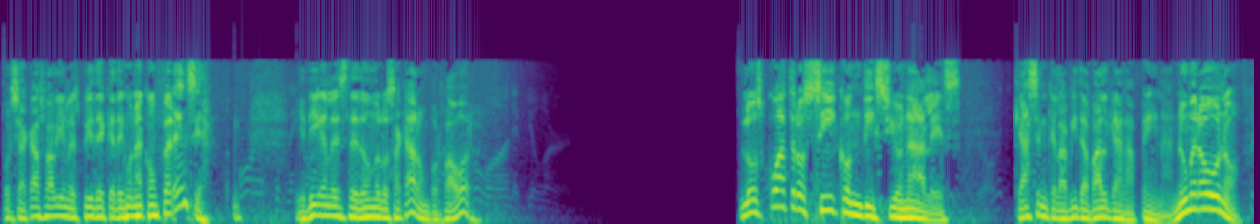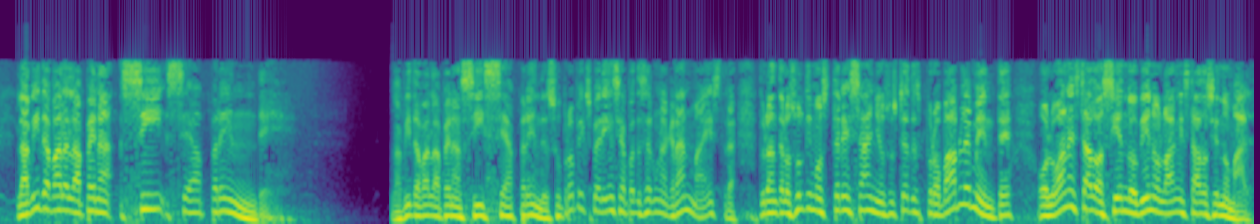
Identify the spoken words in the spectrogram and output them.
por si acaso alguien les pide que den una conferencia. Y díganles de dónde lo sacaron, por favor. Los cuatro sí condicionales que hacen que la vida valga la pena. Número uno, la vida vale la pena si se aprende. La vida vale la pena si se aprende. Su propia experiencia puede ser una gran maestra. Durante los últimos tres años ustedes probablemente o lo han estado haciendo bien o lo han estado haciendo mal.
